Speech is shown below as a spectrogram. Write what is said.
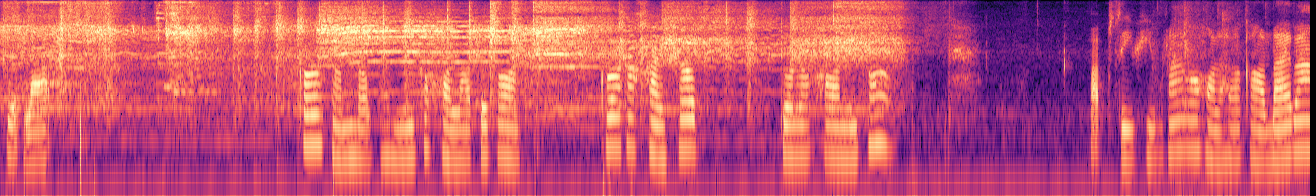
เสร็จแล้วก็สำหรับวันนี้ก็ขอลาไปก่อน ก็ถ้าใครชอบ ตัวละครนี้ก็ปรับสีผิวได้ก็ขอลาไปก่อน บ๊ายบา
